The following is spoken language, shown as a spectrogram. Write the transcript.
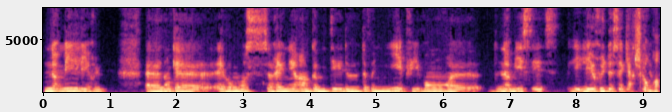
nommer les rues. Euh, donc, euh, elles vont se réunir en comité de toponymie et puis vont euh, nommer ces, les, les, rues de ce quartier. Je comprends.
